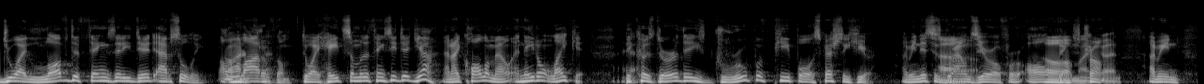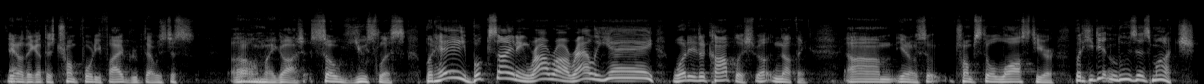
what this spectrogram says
do I love the things that he did? Absolutely, a oh, lot of them. Do I hate some of the things he did? Yeah, and I call them out, and they don't like it because there are these group of people, especially here. I mean, this is ground zero for all Oh, things Trump. God. I mean, you know, they got this Trump 45 group that was just, oh my gosh, so useless. But hey, book signing, rah, rah, rally, yay. What did it accomplish? Well, nothing. Um, you know, so Trump still lost here, but he didn't lose as much.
